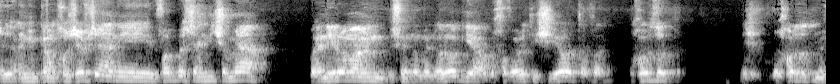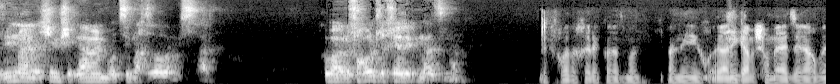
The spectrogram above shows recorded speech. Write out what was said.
אני גם חושב שאני, לפחות מה שאני שומע, ואני לא מאמין בפנומנולוגיה או בחוויות אישיות, אבל בכל זאת, בכל זאת מבין מהאנשים שגם הם רוצים לחזור למשרד. כלומר, לפחות לחלק מהזמן. לפחות לחלק מהזמן. אני, אני גם שומע את זה הרבה.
